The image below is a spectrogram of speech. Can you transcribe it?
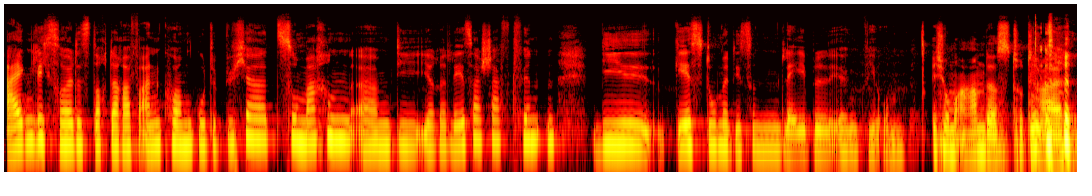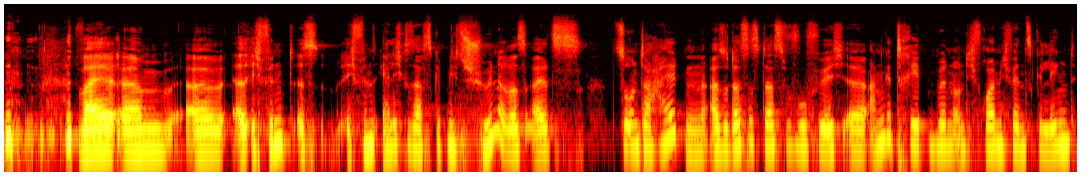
eigentlich sollte es doch darauf ankommen, gute Bücher zu machen, ähm, die ihre Leserschaft finden. Wie gehst du mit diesem Label irgendwie um? Ich umarme das total, weil ähm, äh, ich finde es, ich finde ehrlich gesagt, es gibt nichts Schöneres als zu unterhalten. Also das ist das, wofür ich äh, angetreten bin und ich freue mich, wenn es gelingt.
